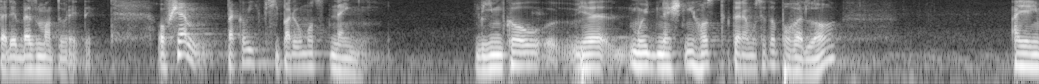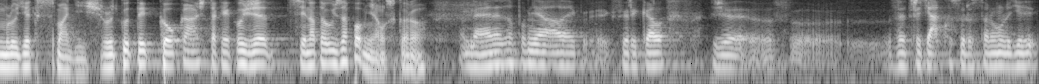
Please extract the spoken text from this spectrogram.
tedy bez maturity. Ovšem, takových případů moc není. Výjimkou je můj dnešní host, kterému se to povedlo, a je jim Luděk Smadíš. Luďku, ty koukáš tak jako, že si na to už zapomněl skoro. Ne, nezapomněl, ale jak, jak jsi říkal, že ze třetíku se dostanou lidi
